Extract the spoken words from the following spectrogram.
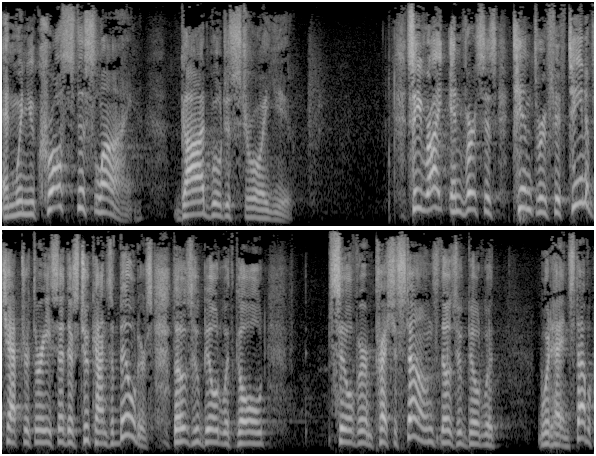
And when you cross this line, God will destroy you. See, right in verses 10 through 15 of chapter 3, he said there's two kinds of builders those who build with gold, silver and precious stones, those who build with wood, hay, and stubble.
